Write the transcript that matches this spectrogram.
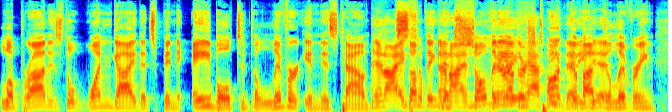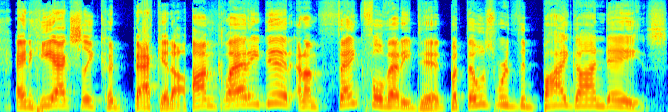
LeBron is the one guy that's been able to deliver in this town. And I something and that I'm so many others talked about did. delivering, and he actually could back it up. I'm glad he did, and I'm thankful that he did. But those were the bygone days.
